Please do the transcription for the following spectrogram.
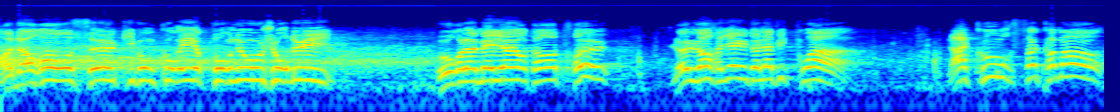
Honorons ceux qui vont courir pour nous aujourd'hui. Pour le meilleur d'entre eux, le laurier de la victoire. La course commence.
